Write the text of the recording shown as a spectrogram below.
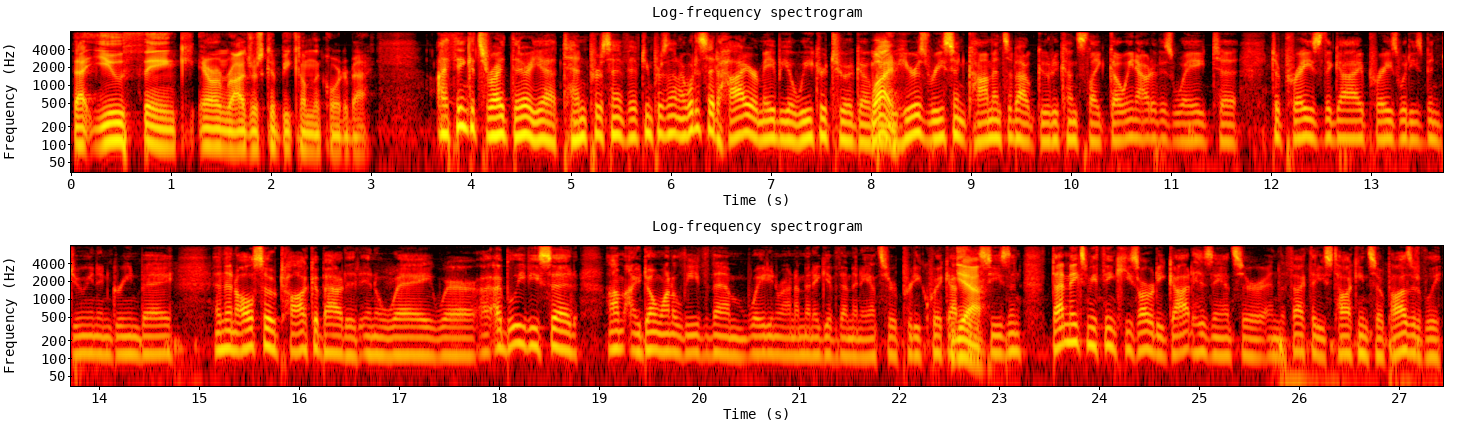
that you think Aaron Rodgers could become the quarterback. I think it's right there. Yeah, ten percent, fifteen percent. I would have said higher maybe a week or two ago. Why? But you hear his recent comments about Gutekunst like going out of his way to to praise the guy, praise what he's been doing in Green Bay, and then also talk about it in a way where I, I believe he said, um, "I don't want to leave them waiting around. I'm going to give them an answer pretty quick after Yeah. the season." That makes me think he's already got his answer, and the fact that he's talking so positively,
